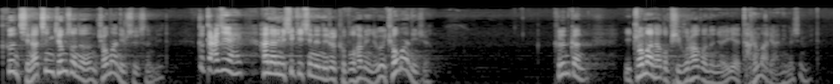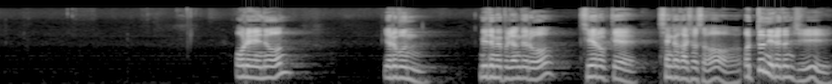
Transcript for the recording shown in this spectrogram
그건 지나친 겸손은 교만일 수 있습니다. 끝까지 하나님이 시키시는 일을 거부하면 이건 교만이죠. 그러니까 이 교만하고 비굴하고는요 이게 다른 말이 아닌 것입니다. 올해에는 여러분 믿음의 분량대로 지혜롭게 생각하셔서 어떤 일이든지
